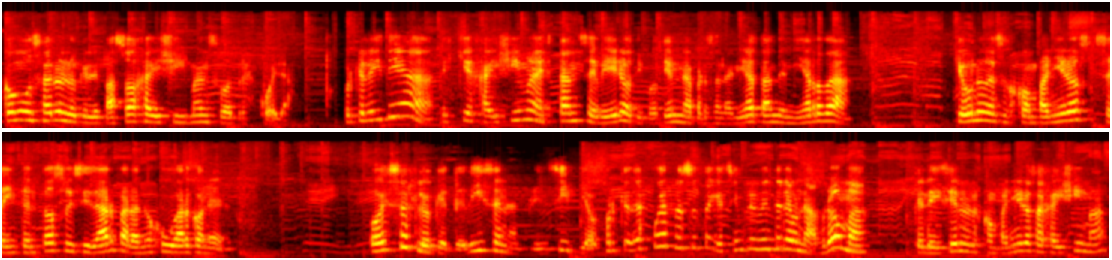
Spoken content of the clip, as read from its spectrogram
cómo usaron lo que le pasó a Haijima en su otra escuela. Porque la idea es que Haijima es tan severo, tipo, tiene una personalidad tan de mierda, que uno de sus compañeros se intentó suicidar para no jugar con él. O eso es lo que te dicen al principio, porque después resulta que simplemente era una broma que le hicieron los compañeros a Haijima,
